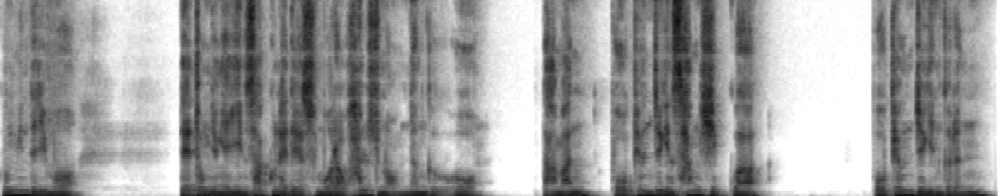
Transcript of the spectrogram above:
국민들이 뭐 대통령의 인사권에 대해서 뭐라고 할 수는 없는 거고 다만 보편적인 상식과 보편적인 그런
